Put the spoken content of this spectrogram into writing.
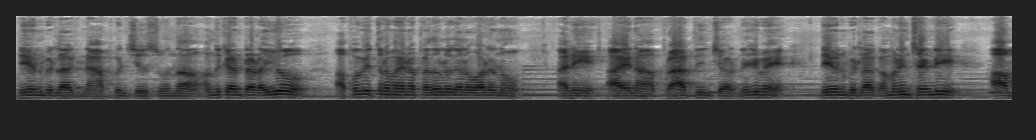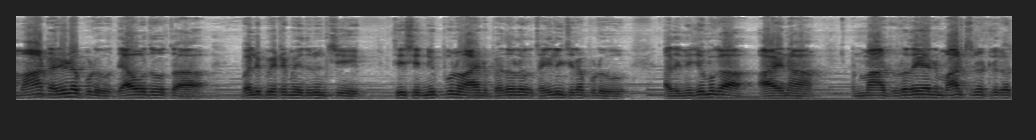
దేవుని బిడ్డ జ్ఞాపకం చేసుకుందాం. అందుకే అంటాడు అయ్యో అపవిత్రమైన పెదవులు గలవాడను అని ఆయన ప్రార్థించాడు. నిజమే దేవుని బిడ్డ గమనించండి ఆ మాట అనినప్పుడు దేవదూత బలిపీఠ మీద నుంచి తీసి నిప్పును ఆయన పెదవులకు తగిలించినప్పుడు అది నిజముగా ఆయన మా హృదయాన్ని మార్చినట్లుగా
